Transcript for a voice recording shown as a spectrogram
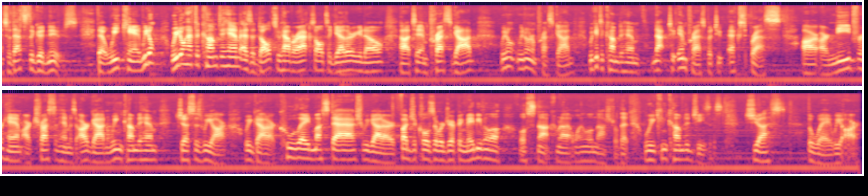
And so that's the good news that we can. We don't. We don't have to come to Him as adults who have our acts all together, you know, uh, to impress God. We don't. We don't impress God. We get to come to Him not to impress, but to express our, our need for Him, our trust in Him as our God, and we can come to Him just as we are. We got our Kool Aid mustache, we got our Fudgsicles that were dripping, maybe even a little, little snot coming out of that one little nostril, that we can come to Jesus just the way we are,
